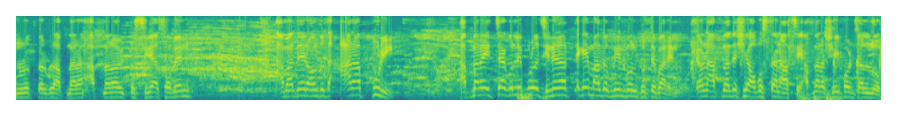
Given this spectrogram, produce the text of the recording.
অনুরোধ করব আপনারা, আপনারাও একটু সিরিয়াস হবেন। আমাদের অন্তত আরাবপুরি আপনারা ইচ্ছা করলে পুরো ঝিনেদার থেকে মাদক নির্মূল করতে পারেন। কারণ আপনাদের সেই অবস্থান আছে, আপনারা সেই পর্যায়ের লোক।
